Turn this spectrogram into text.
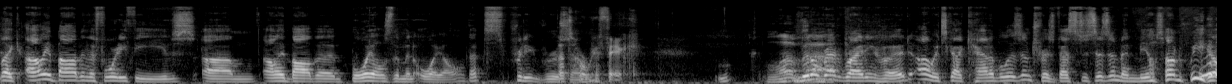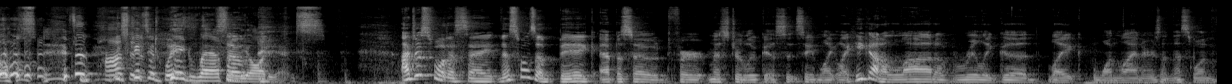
Like Ali Baba and the Forty Thieves. Um, Ali Baba boils them in oil. That's pretty gruesome. That's horrific. Love Little that. Red Riding Hood. Oh, it's got cannibalism, transvesticism, and Meals on Wheels. it's a Which positive gets a twist. big laugh So- from the audience. I just want to say this was a big episode for Mr. Lucas. It seemed like like he got a lot of really good like one-liners in this one,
